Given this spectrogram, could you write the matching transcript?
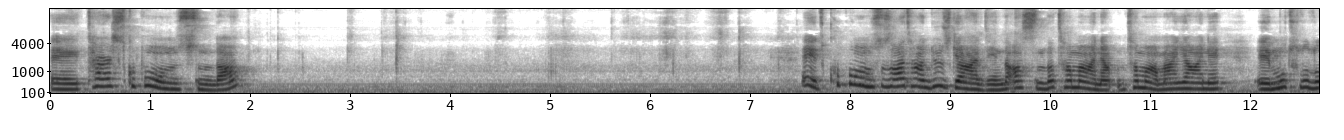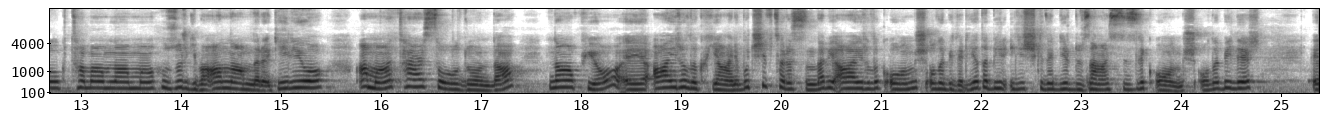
E, ters kupa onlusunda Evet kupa onlusu zaten düz geldiğinde aslında tamamen tamamen yani e, mutluluk, tamamlanma, huzur gibi anlamlara geliyor. Ama ters olduğunda ne yapıyor? E, ayrılık yani bu çift arasında bir ayrılık olmuş olabilir ya da bir ilişkide bir düzensizlik olmuş olabilir. E,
